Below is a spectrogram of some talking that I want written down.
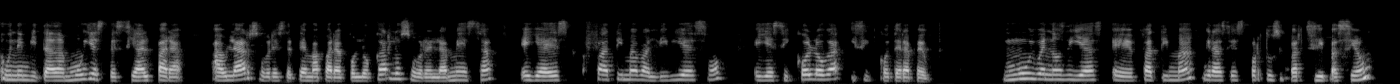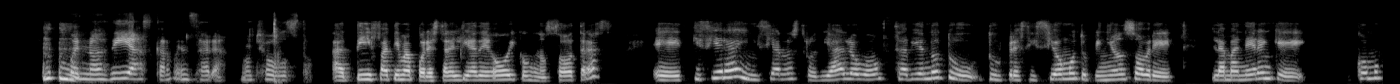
una invitada muy especial para hablar sobre este tema, para colocarlo sobre la mesa. Ella es Fátima Valdivieso. Ella es psicóloga y psicoterapeuta. Muy buenos días, eh, Fátima. Gracias por tu participación. Buenos días, Carmen Sara. Mucho gusto. A ti, Fátima, por estar el día de hoy con nosotras. Eh, quisiera iniciar nuestro diálogo sabiendo tu, precisión o tu opinión sobre la manera en que, cómo,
